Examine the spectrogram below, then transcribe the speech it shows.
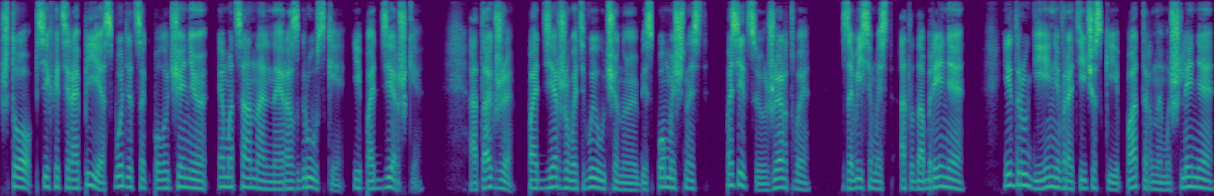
что психотерапия сводится к получению эмоциональной разгрузки и поддержки, а также поддерживать выученную беспомощность, позицию жертвы, зависимость от одобрения и другие невротические паттерны мышления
